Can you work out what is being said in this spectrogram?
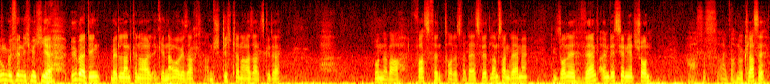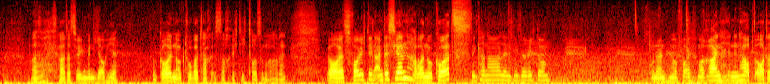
Nun befinde ich mich hier über den Mittellandkanal, genauer gesagt am Stichkanal Salzgitter. Wunderbar, was für ein tolles Wetter. Es wird langsam wärmer, die Sonne wärmt ein bisschen jetzt schon. Es ist einfach nur klasse. Also ja, deswegen bin ich auch hier. So ein goldener Oktobertag ist doch richtig toll zum Radeln. Ja, jetzt folge ich den ein bisschen, aber nur kurz, den Kanal in diese Richtung. Und dann ja, fahre ich mal rein in den Hauptort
